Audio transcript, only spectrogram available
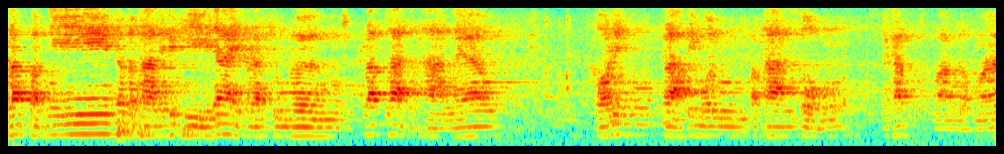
ครับตอนนี้ท่านประธานในพิธีได้ประชุมเพลิงรับราชทานแล้ว ขอเรียนกราบนิมนต์ประธานสงฆ์นะครับ วางดอกไม้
